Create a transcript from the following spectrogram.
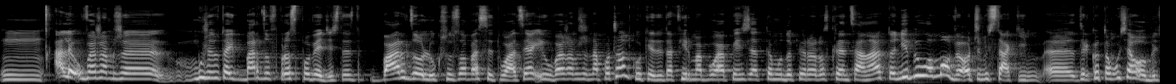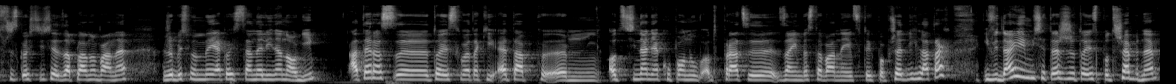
Mm, ale uważam, że muszę tutaj bardzo wprost powiedzieć, to jest bardzo luksusowa sytuacja i uważam, że na początku, kiedy ta firma była 5 lat temu dopiero rozkręcana, to nie było mowy o czymś takim, e, tylko to musiało być wszystko ściśle zaplanowane, żebyśmy my jakoś stanęli na nogi. A teraz y, to jest chyba taki etap odcinania kuponów od pracy zainwestowanej w tych poprzednich latach i wydaje mi się też, że to jest potrzebne,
